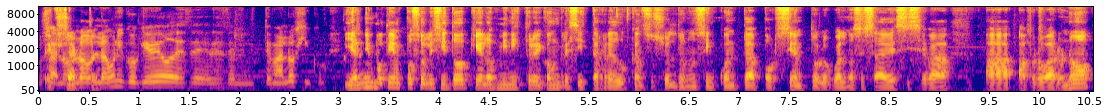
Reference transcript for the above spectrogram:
O sea, lo, único que veo desde, el tema lógico. Y al mismo tiempo solicitó que los ministros y congresistas reduzcan su sueldo en un 50%, lo cual no se sabe si se va a aprobar o no.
